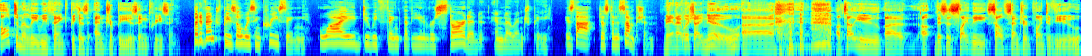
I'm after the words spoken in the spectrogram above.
Ultimately, we think because entropy is increasing. But if entropy is always increasing, why do we think that the universe started in low entropy? Is that just an assumption? Man, I wish I knew. Uh, I'll tell you, uh, uh, this is slightly self-centered point of view,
